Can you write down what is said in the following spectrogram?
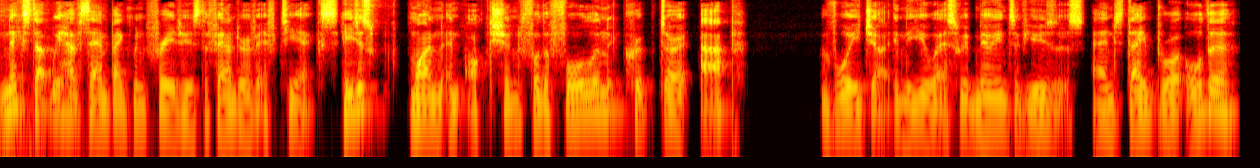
Next up, we have Sam Bankman Fried, who's the founder of FTX. He just won an auction for the fallen crypto app Voyager in the US with millions of users. And they brought all the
